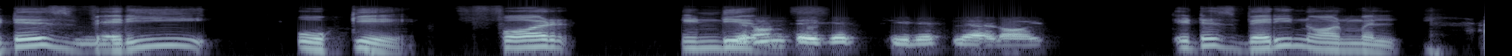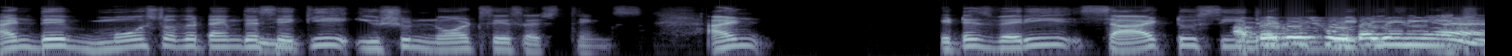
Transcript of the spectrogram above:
it is mm. very okay for Indians. They don't take it seriously at all. It is very normal. And they most of the time they mm. say कि you should not say such things. And it is very sad to see अबे कुछ होता भी नहीं है।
